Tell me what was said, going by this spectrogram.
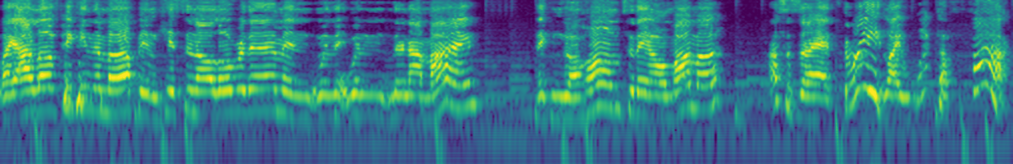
Like I love picking them up and kissing all over them, and when they, when they're not mine, they can go home to their own mama. My sister had three. Like what the fuck?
